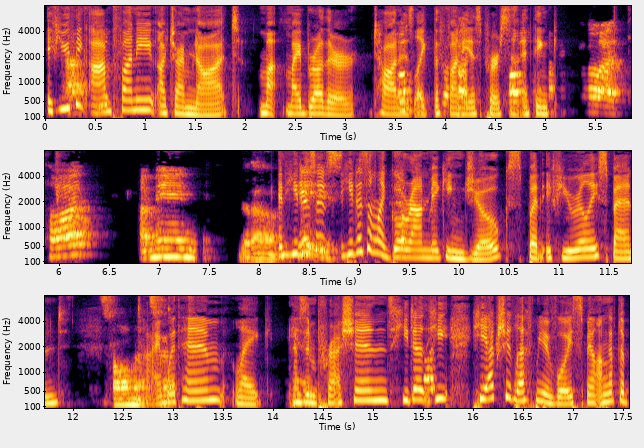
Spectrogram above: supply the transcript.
If you think I'm funny, which I'm not, my, my brother Todd is like the funniest person. I think, Uh, Todd, I mean, yeah. and he doesn't he doesn't like go around making jokes. But if you really spend Time with him, like his impressions, he does. He he actually left me a voicemail. I'm gonna have to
